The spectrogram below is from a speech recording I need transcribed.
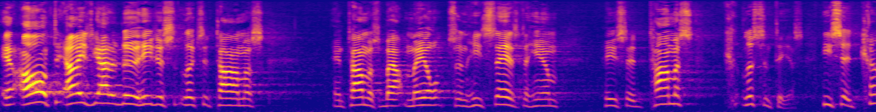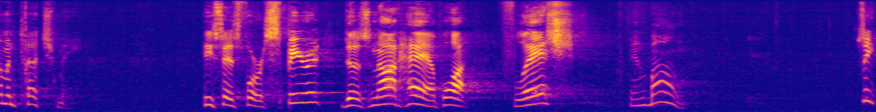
And all, all he's got to do, he just looks at Thomas, and Thomas about melts, and he says to him, he said, Thomas, listen to this. He said, Come and touch me. He says, For a spirit does not have what? Flesh and bone. See,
